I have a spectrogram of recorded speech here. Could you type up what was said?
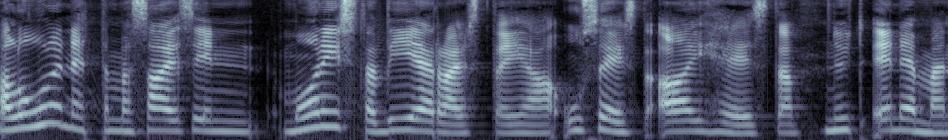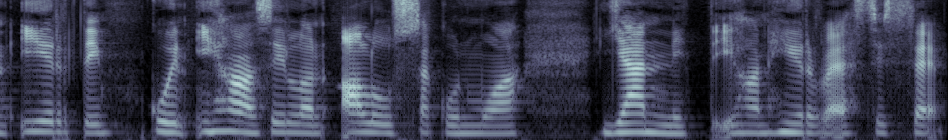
Mä luulen, että mä saisin monista vieraista ja useista aiheista nyt enemmän irti kuin ihan silloin alussa, kun mua jännitti ihan hirveästi se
